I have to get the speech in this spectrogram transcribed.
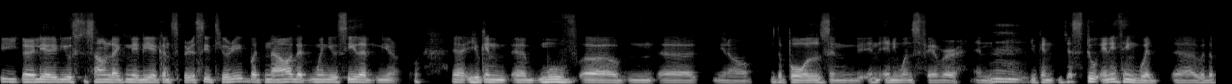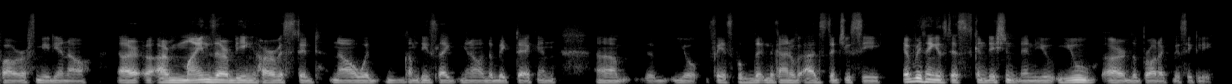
it, earlier it used to sound like maybe a conspiracy theory but now that when you see that you know uh, you can uh, move uh, mm, you know the polls in in anyone's favor and mm. you can just do anything with with the power of media now our, our minds are being harvested now with companies like you know the big tech and um, the, your facebook the, the, kind of ads that you see. Everything is just conditioned and you you are the product basically.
